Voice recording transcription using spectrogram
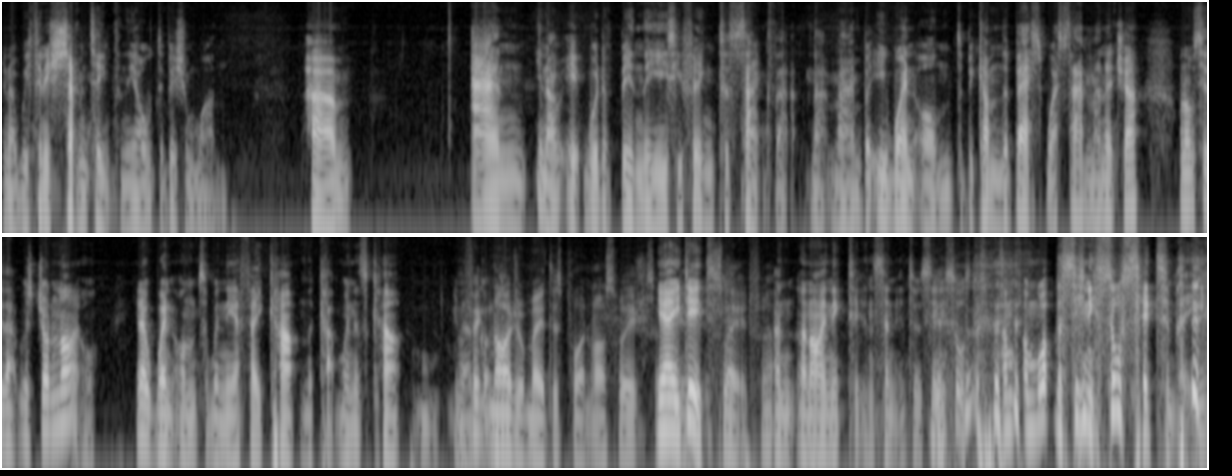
you know, we finished 17th in the old Division One. Um, and you know it would have been the easy thing to sack that that man, but he went on to become the best West Ham manager, and obviously that was John Lyall. You know, went on to win the FA Cup and the Cup Winners' Cup. You know, I think got- Nigel made this point last week. So Yeah, he he's did. Slated for that. and and I nicked it and sent it to a senior source. and, and what the senior source said to me,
